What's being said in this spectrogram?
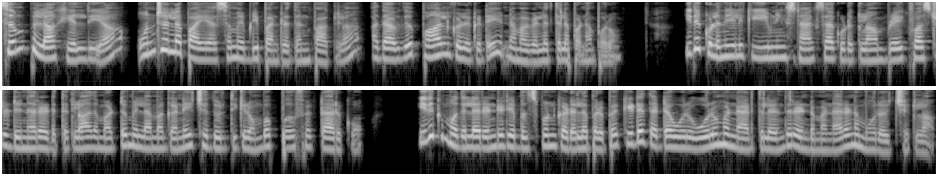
சிம்பிளாக ஹெல்த்தியாக ஒன்றில் பாயாசம் எப்படி பண்ணுறதுன்னு பார்க்கலாம். அதாவது பால் கொழுக்கட்டை நம்ம வெள்ளத்தில் பண்ண போகிறோம் இது குழந்தைகளுக்கு ஈவினிங் ஸ்நாக்ஸாக கொடுக்கலாம் பிரேக்ஃபாஸ்ட், டின்னர் எடுத்துக்கலாம். அது மட்டும் இல்லாமல் கணேஷ் சதுர்த்திக்கு ரொம்ப பர்ஃபெக்டாக இருக்கும். இதுக்கு முதல்ல ரெண்டு டேபிள் ஸ்பூன் கடலைப்பருப்பை கிட்டத்தட்ட ஒரு ஒரு மணி நேரத்துலேருந்து ரெண்டு மணி நேரம் நம்ம ஊற வச்சுக்கலாம்.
